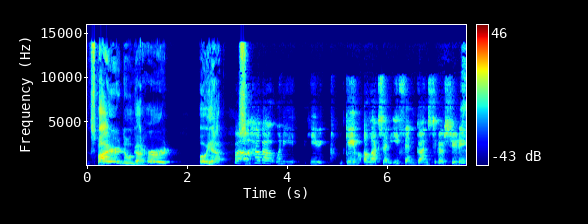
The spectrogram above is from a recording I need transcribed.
expired. No one got hurt. Oh yeah. Well, so, how about when he he gave Alexa and Ethan guns to go shooting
